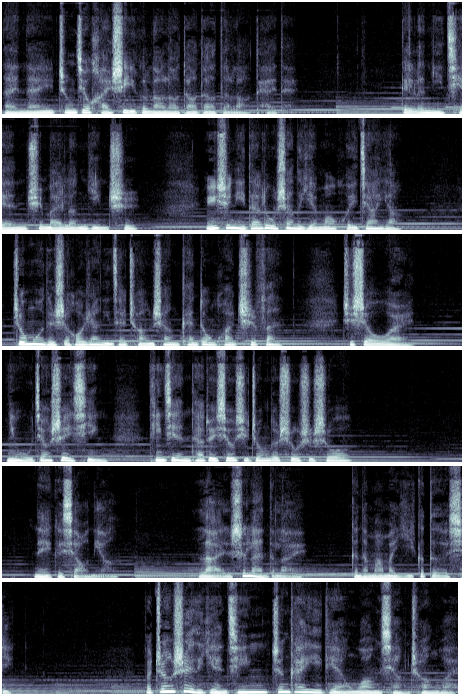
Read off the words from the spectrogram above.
奶奶终究还是一个唠唠叨叨的老太太，给了你钱去买冷饮吃，允许你带路上的野猫回家养，周末的时候让你在床上看动画吃饭，只是偶尔，你午觉睡醒，听见他对休息中的叔叔说：“那个小娘，懒是懒得来，跟他妈妈一个德行。”把装睡的眼睛睁开一点，望向窗外。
